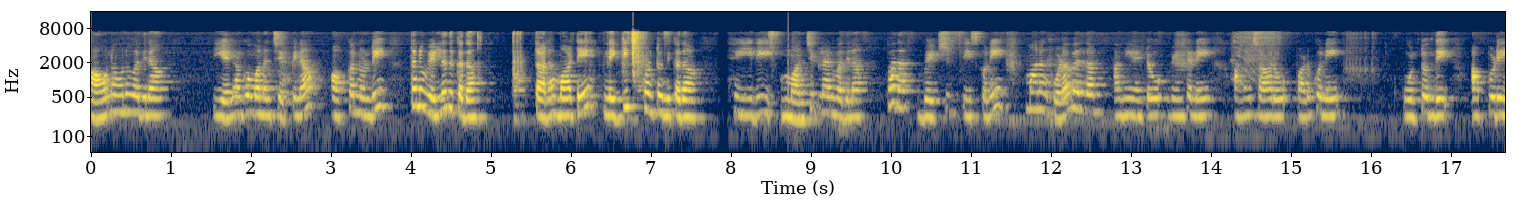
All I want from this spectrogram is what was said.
అవునవును వదిన. ఎలాగో మనం చెప్పినా అక్క నుండి తను వెళ్ళదు కదా. తన మాటే నెగ్గించుకుంటుంది కదా. ఇది మంచి ప్లాన్ వదిన. పద బెడ్షీట్స్ తీసుకొని మనం కూడా వెళ్దాం. అని అంటూ వెంటనే అలా చారు పడుకొని ఉంటుంది. అప్పుడే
